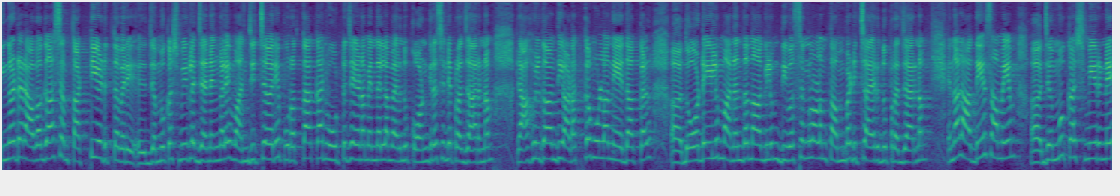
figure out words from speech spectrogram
നിങ്ങളുടെ ഒരു അവകാശം തട്ടിയെടുത്തവരെ ജമ്മു കശ്മീരിലെ ജനങ്ങളെ വഞ്ചിച്ചവരെ പുറത്താക്കാൻ വോട്ട് ചെയ്യണമെന്നെല്ലാമായിരുന്നു കോൺഗ്രസിന്റെ പ്രചാരണം. രാഹുൽ ഗാന്ധി അടക്കമുള്ള നേതാക്കൾ ദോഡയിലും അനന്തനാഗിലും ദിവസങ്ങളോളം തമ്പടിച്ചായിരുന്നു പ്രചാരണം. എന്നാൽ അതേസമയം ജമ്മു കശ്മീരിനെ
